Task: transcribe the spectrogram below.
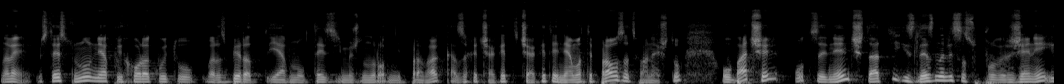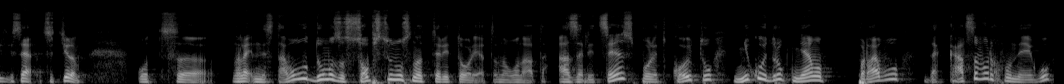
Нали, естествено, някои хора, които разбират явно тези международни права, казаха, чакайте, чакайте, нямате право за това нещо. Обаче от Съединените щати излезнали с опровержение, и сега цитирам, от, нали, не ставало дума за собственост на територията на Луната, а за лиценз, според който никой друг няма право да каца върху него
